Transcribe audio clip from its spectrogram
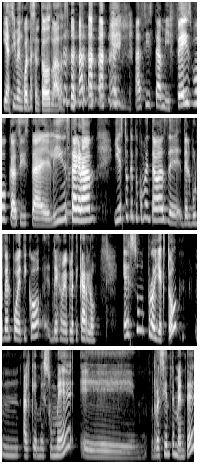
y así me encuentras en todos lados. así está mi Facebook, así está el Instagram. Y esto que tú comentabas del burdel poético, déjame platicarlo. Es un proyecto mm, al que me sumé eh, recientemente.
